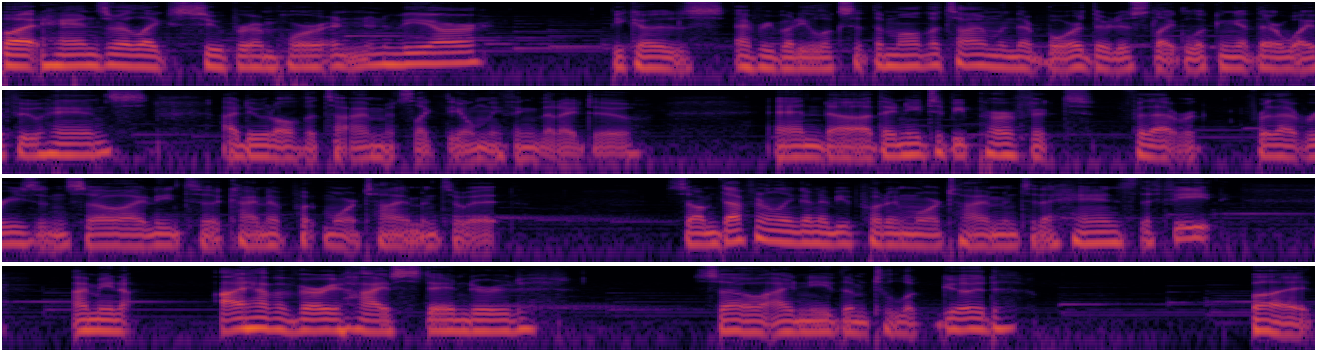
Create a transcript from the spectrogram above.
but hands are like super important in VR because everybody looks at them all the time when they're bored. They're just like looking at their waifu hands. I do it all the time. It's like the only thing that I do and uh, they need to be perfect for that for that reason. So I need to kind of put more time into it. So I'm definitely going to be putting more time into the hands, the feet. I mean, I have a very high standard, so I need them to look good, but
